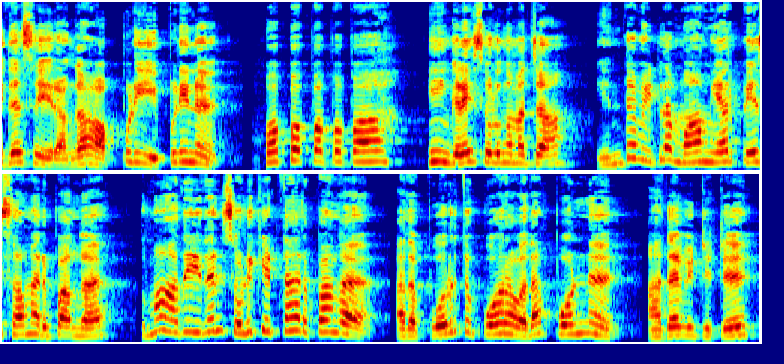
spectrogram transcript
இதை செய்யறாங்க அப்படி இப்படின்னு. பாப்பா நீங்களே சொல்லுங்க மச்சான். எந்த வீட்ல மாமியார் பேசாம இருப்பாங்க? சும்மா அது இதுன்னு சொல்லிக்கிட்டு தான் இருப்பாங்க. அதை பொறுத்து போறவ தான் பொண்ணு. அதை விட்டுட்டு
